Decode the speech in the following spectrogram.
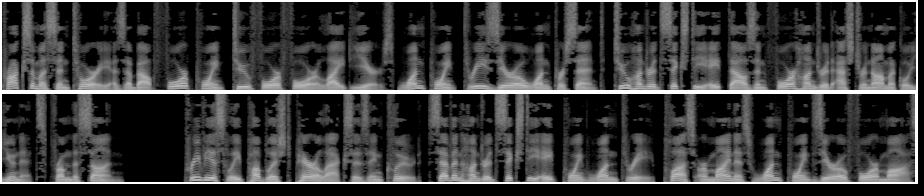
Proxima Centauri is about 4.244 light-years 1.301%, 268,400 astronomical units from the Sun. Previously published parallaxes include 768.13 plus or minus 1.04 Mas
